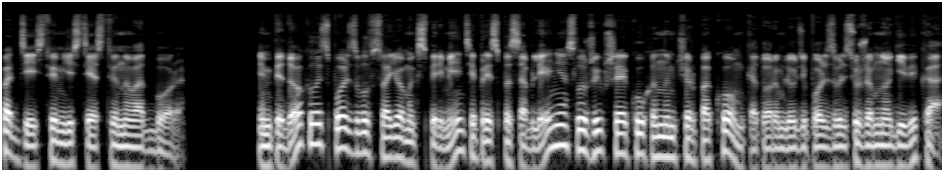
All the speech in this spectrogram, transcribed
под действием естественного отбора. Эмпидокл использовал в своем эксперименте приспособление, служившее кухонным черпаком, которым люди пользовались уже многие века,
